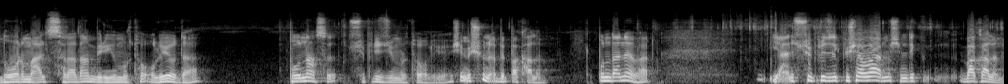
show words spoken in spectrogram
normal sıradan bir yumurta oluyor da bu nasıl sürpriz yumurta oluyor? Şimdi şuna bir bakalım. Bunda ne var? Yani sürprizlik bir şey var mı? Şimdi bakalım.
